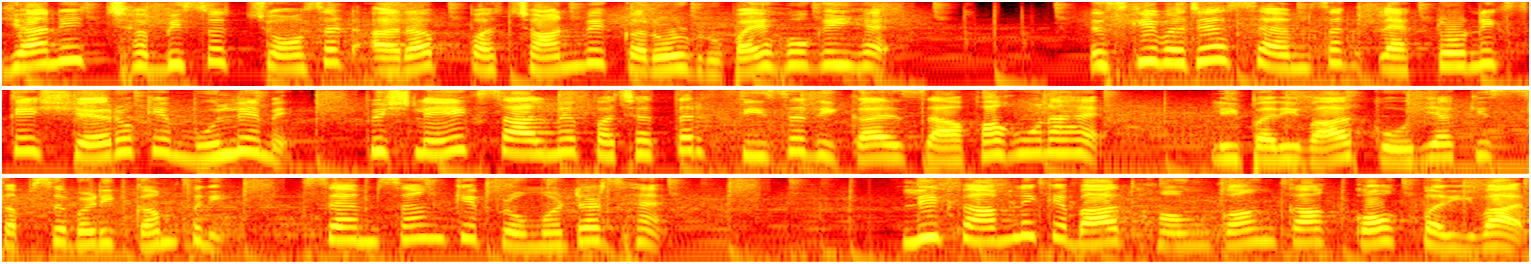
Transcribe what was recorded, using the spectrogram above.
यानी छब्बीस सौ चौसठ अरब पचानवे करोड़ रुपए हो गई है। इसकी वजह सैमसंग इलेक्ट्रॉनिक्स के शेयरों के मूल्य में पिछले एक साल में पचहत्तर फ़ीसदी का इजाफा होना है। ली परिवार कोरिया की सबसे बड़ी कंपनी, सैमसंग के प्रोमोटर्स हैं। ली फैमिली के बाद हांगकांग का कॉक परिवार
